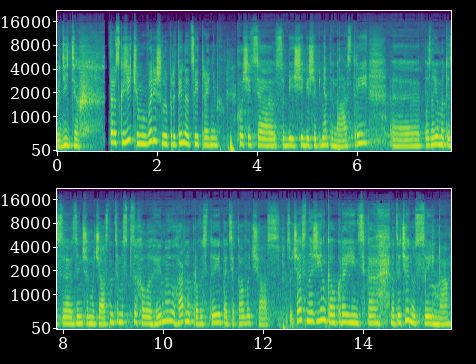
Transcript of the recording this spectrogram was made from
в дітях. Та розкажіть, чому вирішили прийти на цей тренінг? Хочеться собі ще більше підняти настрій, е, познайомитися з іншими учасницями, з психологиною, гарно провести та цікаво час. Сучасна жінка українська надзвичайно сильна.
